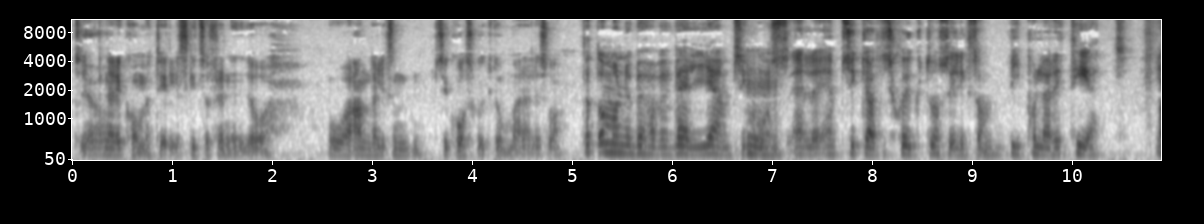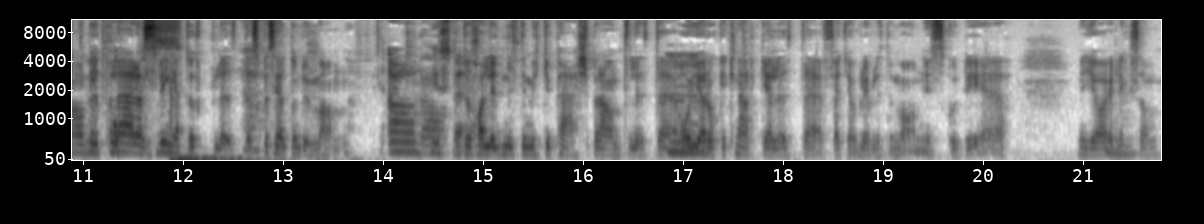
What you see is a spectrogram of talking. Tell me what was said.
Typ Ja. när det kommer till schizofreni och, och andra liksom psykossjukdomar eller så. Så att om man nu behöver välja en psykos Mm. eller en psykiatrisk sjukdom så är liksom bipolaritet lite Ja, mer bipolär har svingat upp lite, speciellt om du är man. Ja, just det. Du har lite, lite mycket Persbrandt, lite Mm. oj jag råkar knarka lite för att jag blev lite manisk och det Men jag är Mm. liksom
